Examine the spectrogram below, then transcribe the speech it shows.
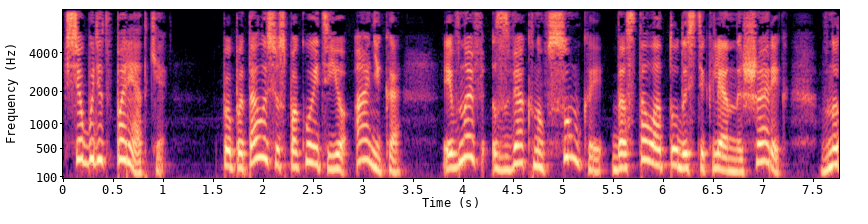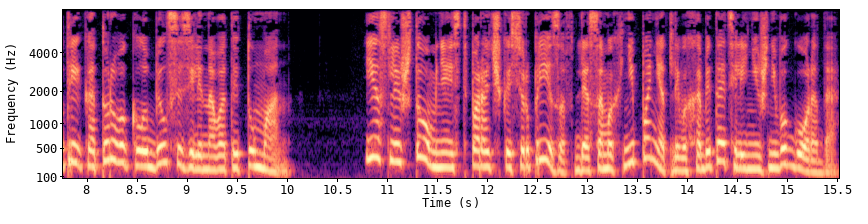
все будет в порядке», — попыталась успокоить ее Аника, — и вновь, звякнув сумкой, достал оттуда стеклянный шарик, внутри которого клубился зеленоватый туман. Если что, у меня есть парочка сюрпризов для самых непонятливых обитателей Нижнего города.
